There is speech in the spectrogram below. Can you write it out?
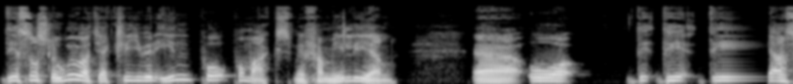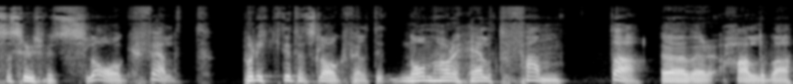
det som slog mig var att jag kliver in på, på Max med familjen eh, och det, det, det alltså ser ut som ett slagfält. På riktigt ett slagfält. Någon har hällt Fanta över halva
